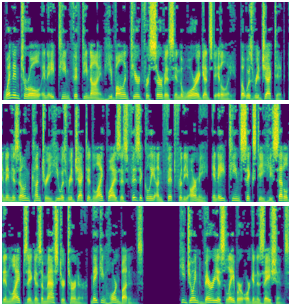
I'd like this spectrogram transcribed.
When in Tyrol in 1859 he volunteered for service in the war against Italy, but was rejected, and in his own country he was rejected likewise as physically unfit for the army. In 1860 he settled in Leipzig as a master turner, making horn buttons. He joined various labor organizations.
